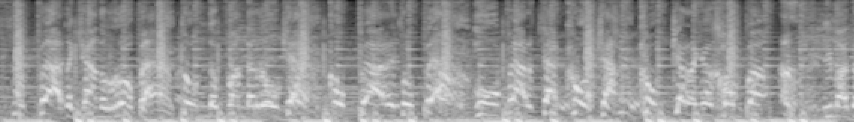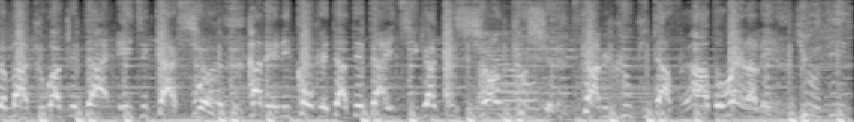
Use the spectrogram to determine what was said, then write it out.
すスーパーだかのロバどんなファンだろうが。コッパーレとバ頬張るタコかこっからが本番、うん。未だ幕開け第一学習派手にこけたって第一学ションクッシュ掴み吹き出すアドレナリン Use these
